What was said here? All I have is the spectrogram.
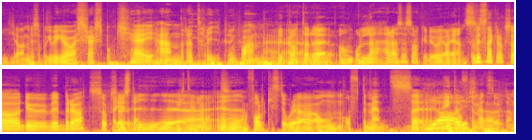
Ja, ni lyssnar på Gbg West Stress på K103.1. Vi Eh, pratade om att lära sig saker du och jag Jens. Vi snackade också, du, vi bröts också Ja, just det. i, i en eh, en folkhistoria om Off the Meds, eh, Ja, inte Off the Meds ja. då, utan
